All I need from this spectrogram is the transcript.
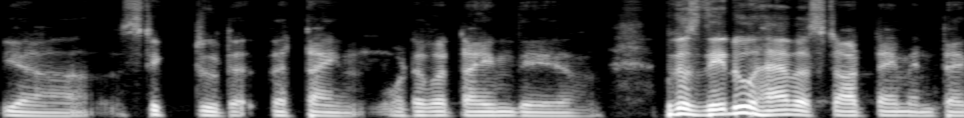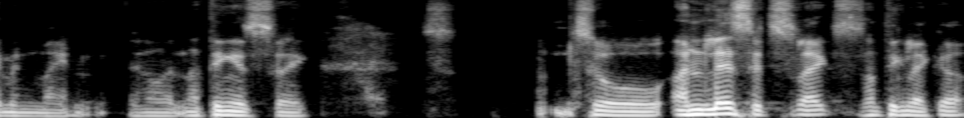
yeah stick to that, that time whatever time they because they do have a start time and time in mind you know nothing is like so unless it's like something like a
